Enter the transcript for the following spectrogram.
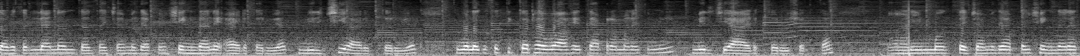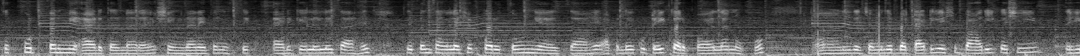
तडतडल्यानंतर त्याच्यामध्ये आपण शेंगदाणे ॲड करूयात मिरची ॲड करूयात. तुम्हाला जसं तिखट हवं आहे त्याप्रमाणे तुम्ही मिरची ॲड करू शकता. आणि मग त्याच्यामध्ये आपण शेंगदाण्याचं कूट पण मी ॲड करणार आहे. शेंगदाणे तर नुसते ॲड केलेलेच आहेत. ते पण चांगले असे परतवून घ्यायचं आहे. आपल्याला कुठेही करपवायला नको. आणि त्याच्यामध्ये बटाटी अशी बारीक अशी हे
